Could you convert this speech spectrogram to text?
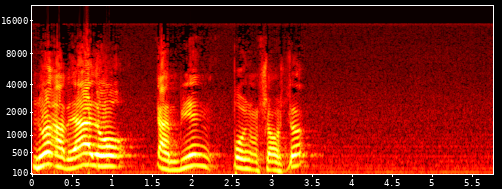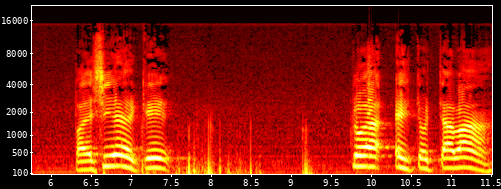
no ha hablado también por nosotros. Parecía que todo esto estaba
